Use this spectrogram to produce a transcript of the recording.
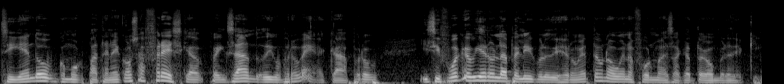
siguiendo como para tener cosas frescas, pensando, digo, pero ven acá, pero... Y si fue que vieron la película y dijeron, esta es una buena forma de sacar a este hombre de aquí.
